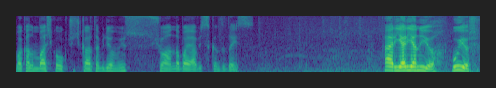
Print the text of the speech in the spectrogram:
Bakalım başka okçu çıkartabiliyor muyuz? Şu anda bayağı bir sıkıntıdayız. Her yer yanıyor. Buyur.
